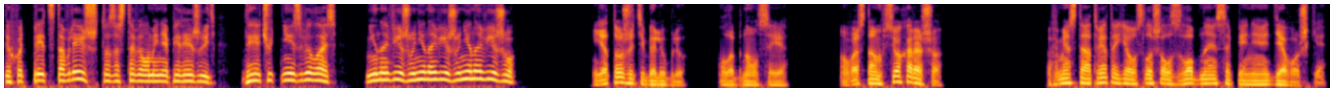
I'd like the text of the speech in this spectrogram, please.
Ты хоть представляешь, что заставил меня пережить? Да я чуть не извелась! Ненавижу, ненавижу, ненавижу!» «Я тоже тебя люблю», — улыбнулся я. «У вас там все хорошо?» Вместо ответа я услышал злобное сопение девушки.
